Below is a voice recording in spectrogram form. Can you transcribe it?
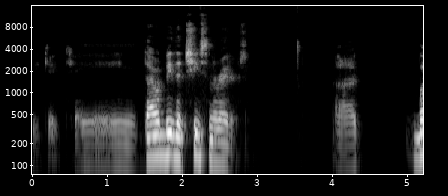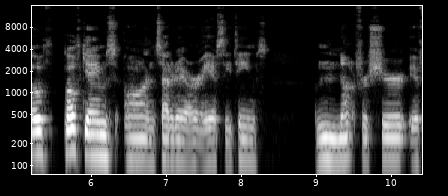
week 18. That would be the Chiefs and the Raiders. Uh, both both games on Saturday are AFC teams. I'm not for sure if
